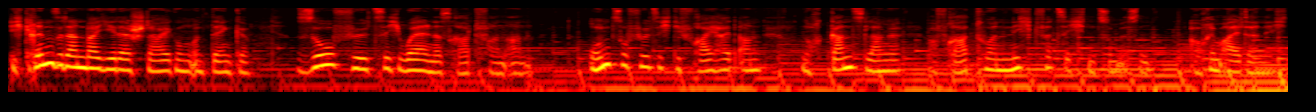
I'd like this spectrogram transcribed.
Ich grinse dann bei jeder Steigung und denke, so fühlt sich Wellness-Radfahren an. Und so fühlt sich die Freiheit an, noch ganz lange auf Radtouren nicht verzichten zu müssen. Auch im Alter nicht.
